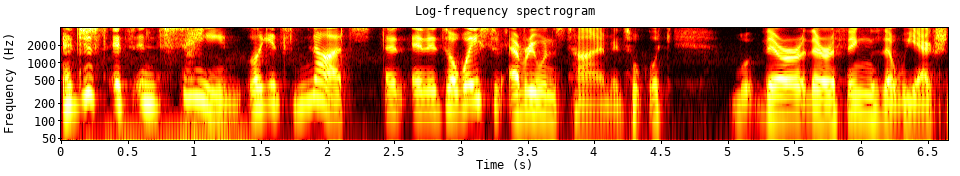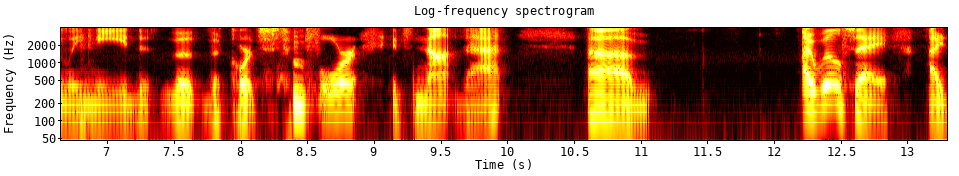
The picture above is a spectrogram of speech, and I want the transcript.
It just it's insane. Like it's nuts. And, and it's a waste of everyone's time. It's like there are there are things that we actually need the the court system for. It's not that. Um i will say i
